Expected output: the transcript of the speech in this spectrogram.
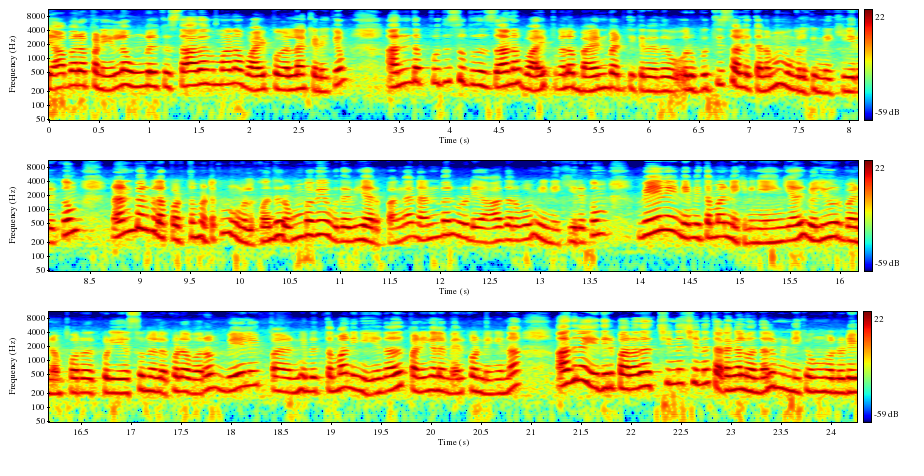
வியாபார பணிகளில் உங்களுக்கு சாதகமான வாய்ப்புகள்லாம் கிடைக்கும். அந்த புதுசு புதுசான வாய்ப்புகளை பயன்படுத்திக்கிறது ஒரு புத்திசாலித்தனமும் உங்களுக்கு இன்றைக்கி இருக்கும். நண்பர்களை பொறுத்த மட்டுக்கும் உங்களுக்கு வந்து ரொம்பவே உதவியாக இருப்பாங்க. நண்பர்களுடைய ஆதரவும் இன்றைக்கி இருக்கும். வேலை நிமித்தமாக இன்றைக்கி நீங்கள் எங்கேயாவது வெளியூர் பயணம் போகக்கூடிய சூழ்நிலை கூட வரும். வேலை ப நிமித்தமாக நீங்கள் ஏதாவது பணிகளை மேற்கொண்டீங்கன்னா அதில் எதிர்பாராத சின்ன சின்ன தடங்கள் வந்தாலும் இன்றைக்கி உங்களுடைய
